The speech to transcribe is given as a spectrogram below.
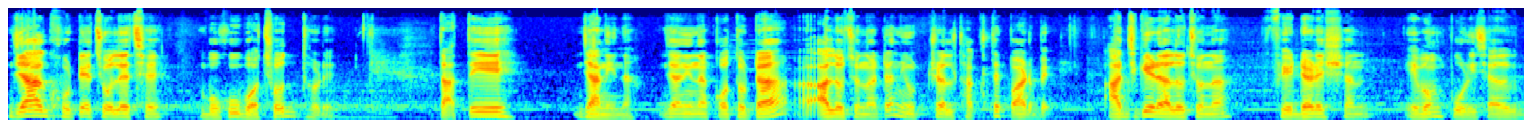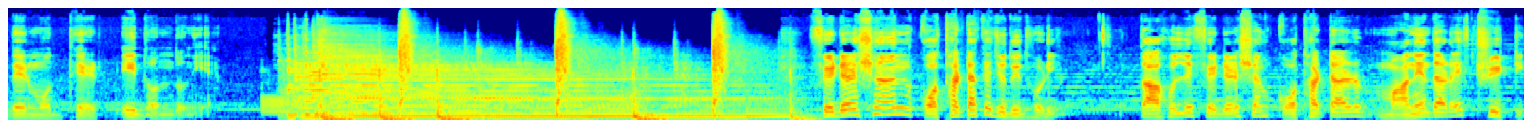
যা ঘটে চলেছে বহু বছর ধরে, তাতে জানি না জানি না কতটা আলোচনাটা নিউট্রাল থাকতে পারবে। আজকের আলোচনা ফেডারেশন এবং পরিচালকদের মধ্যে এই দ্বন্দ্ব নিয়ে। ফেডারেশন কথাটাকে যদি ধরি, তাহলে ফেডারেশন কথাটার মানে দাঁড়ায় ট্রিটি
